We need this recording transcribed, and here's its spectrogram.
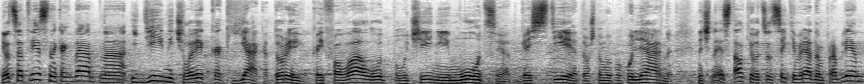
И вот, соответственно, когда а, идейный человек, как я, который кайфовал от получения эмоций, от гостей, от того, что мы популярны, начинает сталкиваться с этим рядом проблем,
